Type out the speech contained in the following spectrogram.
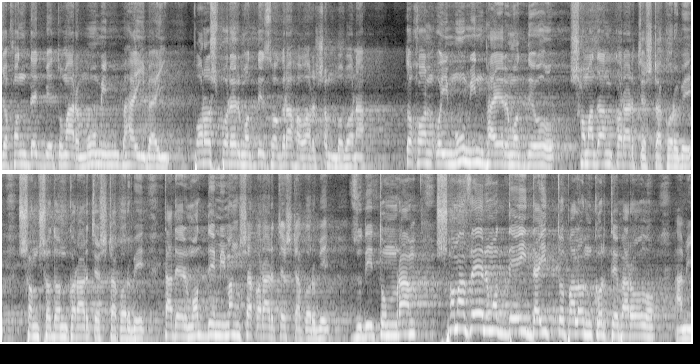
যখন দেখবে তোমার মুমিন ভাই ভাই পরস্পরের মধ্যে ঝগড়া হওয়ার সম্ভাবনা, তখন ওই মুমিন ভাইয়ের মধ্যেও সমাধান করার চেষ্টা করবে, সংশোধন করার চেষ্টা করবে, তাদের মধ্যে মীমাংসা করার চেষ্টা করবে। যদি তোমরা সমাজের মধ্যে এই দায়িত্ব পালন করতে পারো, আমি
